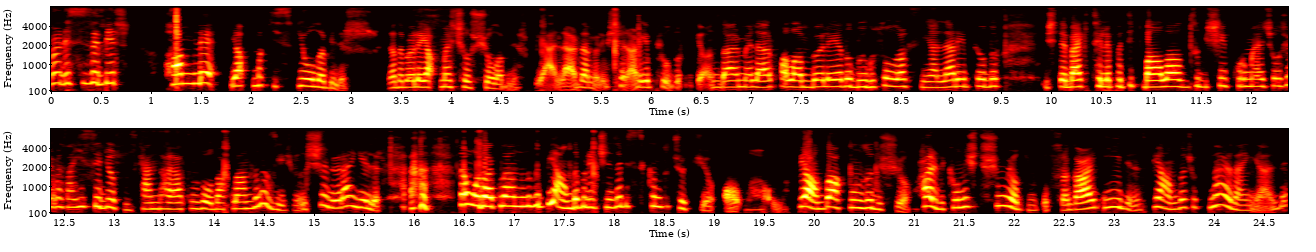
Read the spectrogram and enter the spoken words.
böyle size bir hamle yapmak istiyor olabilir. Ya da böyle yapmaya çalışıyor olabilir. Bir yerlerden böyle bir şeyler yapıyordur. Göndermeler falan böyle ya da duygusal olarak sinyaller yapıyordur. İşte belki telepatik bağlantı bir şey kurmaya çalışıyor. Mesela hissediyorsunuz kendi hayatınıza odaklandınız ya şimdi ışığı gören gelir. Tam odaklandığınızda bir anda böyle içinize bir sıkıntı çöküyor. Allah Allah. Bir anda aklınıza düşüyor. Halbuki onu hiç düşünmüyordunuz o sıra. Gayet iyiydiniz. Bir anda çok nereden geldi?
